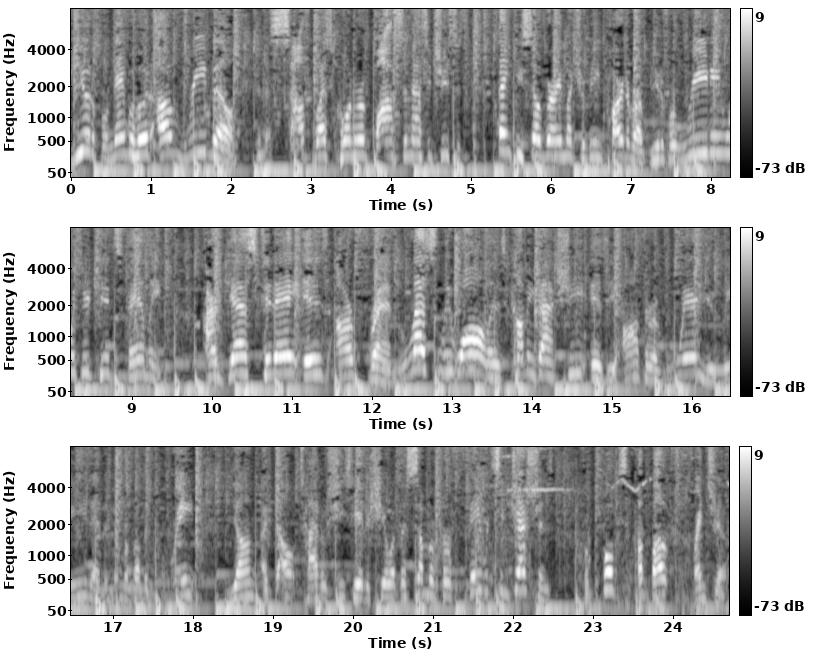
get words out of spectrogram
beautiful neighborhood of Readville in the southwest corner of Boston, Massachusetts. Thank you so very much for being part of our beautiful Reading with Your Kids family. Our guest today is our friend Leslea Wahl is coming back. She is the author of Where You Lead and a number of other great young adult titles. She's here to share with us some of her favorite suggestions for books about friendship.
